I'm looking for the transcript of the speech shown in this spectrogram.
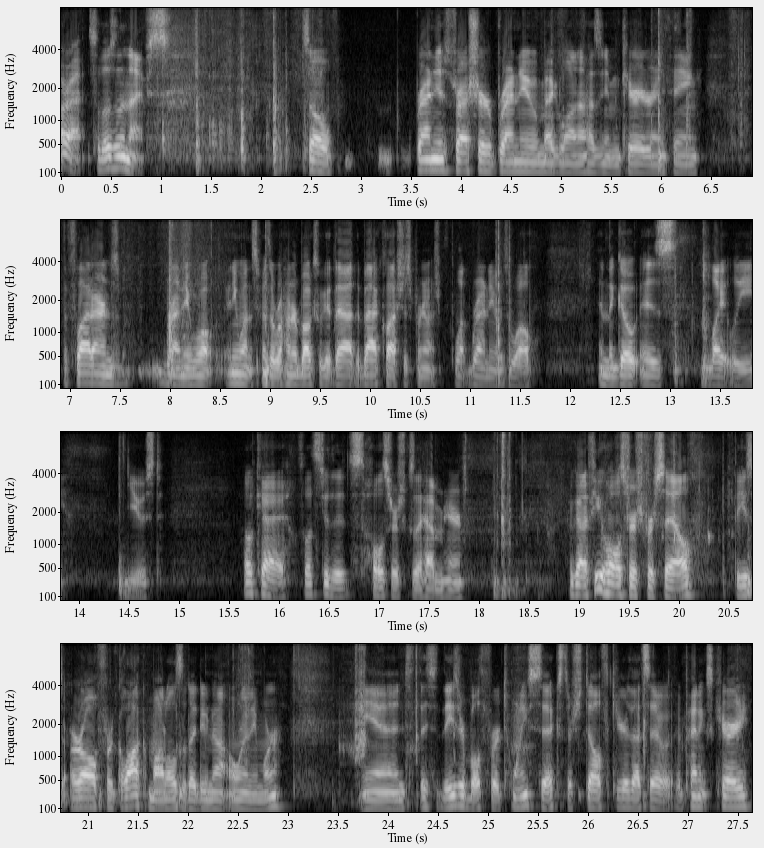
all right, so those are the knives. So, brand new Thresher, brand new Megalodon hasn't even carried or anything. The flat iron's brand new. Well, anyone that spends over 100 bucks will get that. The backlash is pretty much brand new as well. And the goat is lightly used. Okay, so let's do the holsters because I have them here. We've got a few holsters for sale. These are all for Glock models that I do not own anymore. And this, these are both for a 26. They're stealth gear. That's an appendix carry.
